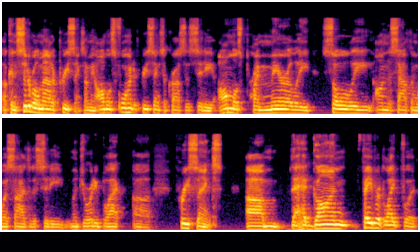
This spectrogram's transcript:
a considerable amount of precincts. I mean, almost 400 precincts across the city, almost primarily solely on the south and west sides of the city, majority black uh, precincts um, that had gone favored Lightfoot.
